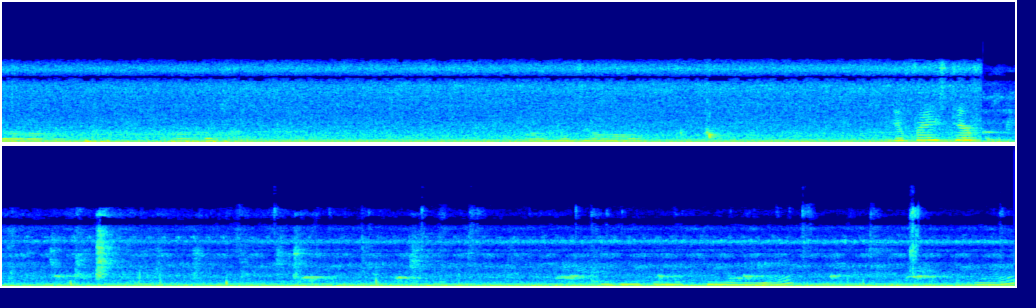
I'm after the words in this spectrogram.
Armadillo, armadillo. You faced your. Did you to your left? Huh?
